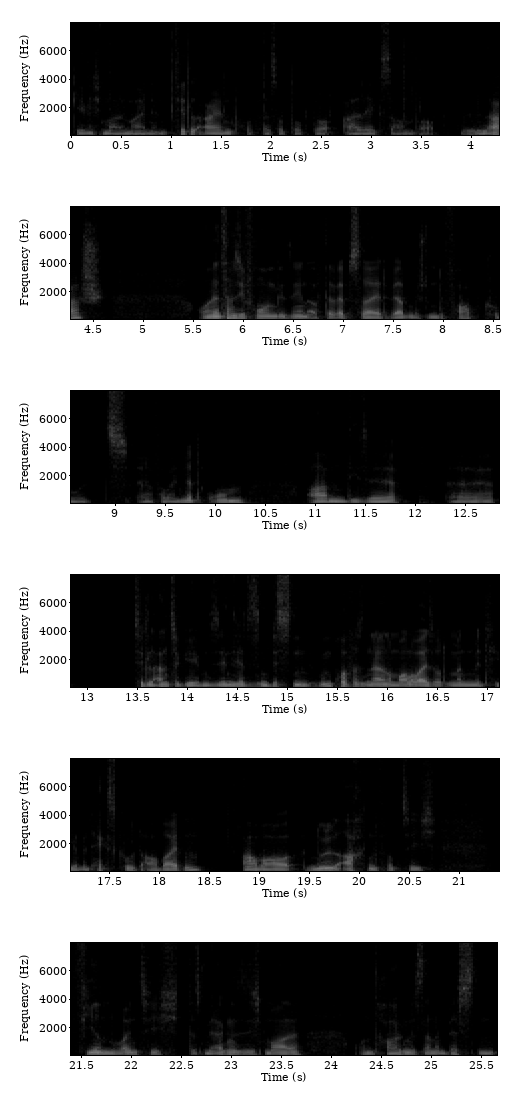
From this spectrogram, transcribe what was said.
gebe ich mal meinen Titel ein, Professor Dr. Alexander Lasch. Und jetzt haben Sie vorhin gesehen, auf der Website werden bestimmte Farbcodes äh, verwendet, um ähm, diese äh, Titel anzugeben. Sie sehen, jetzt ist ein bisschen unprofessionell. Normalerweise würde man mit hier mit Hexcode arbeiten, aber 04894, das merken Sie sich mal und tragen das dann am besten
